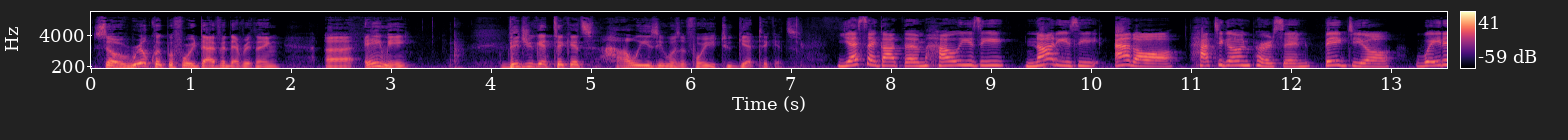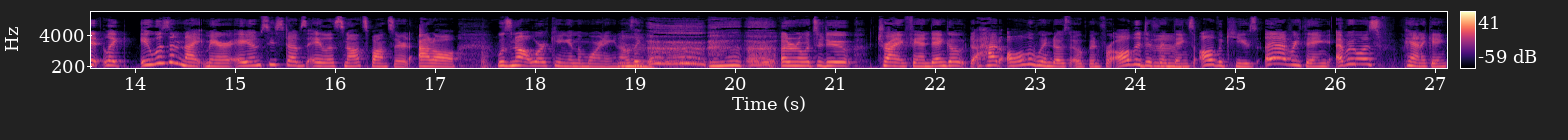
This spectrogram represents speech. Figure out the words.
So, real quick before we dive into everything, uh, Amy, did you get tickets? How easy was it for you to get tickets? Yes, I got them. How easy? Not easy at all. Had to go in person. Big deal. waited like it was a nightmare. AMC Stubs A list not sponsored at all. Was not working in the morning, and I was like, I don't know what to do. Trying Fandango had all the windows open for all the different things, all the queues, everything. Everyone was panicking.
